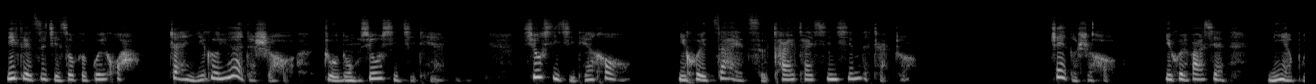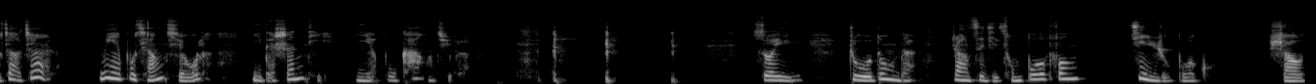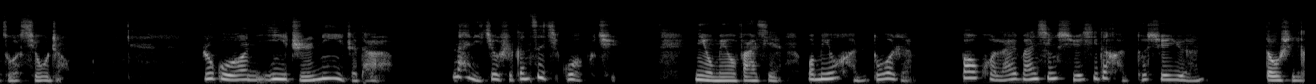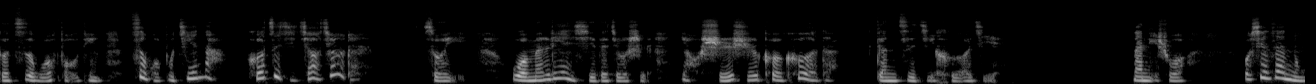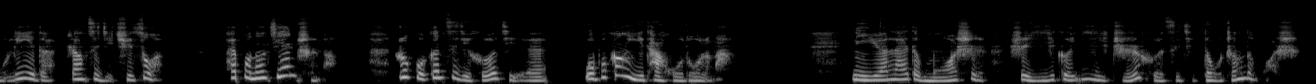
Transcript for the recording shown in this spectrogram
你给自己做个规划，站一个月的时候，主动休息几天，休息几天后，你会再次开开心心的站桩。这个时候，你会发现，你也不较劲儿了，你也不强求了，你的身体也不抗拒了。所以，主动的让自己从波峰进入波谷，稍作休整。如果你一直逆着它，那你就是跟自己过不去。你有没有发现，我们有很多人，包括来完形学习的很多学员，都是一个自我否定、自我不接纳和自己较劲儿的人。所以，我们练习的就是要时时刻刻的。跟自己和解。那你说，我现在努力的让自己去做，还不能坚持呢？如果跟自己和解，我不更一塌糊涂了吗？你原来的模式是一个一直和自己斗争的模式，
